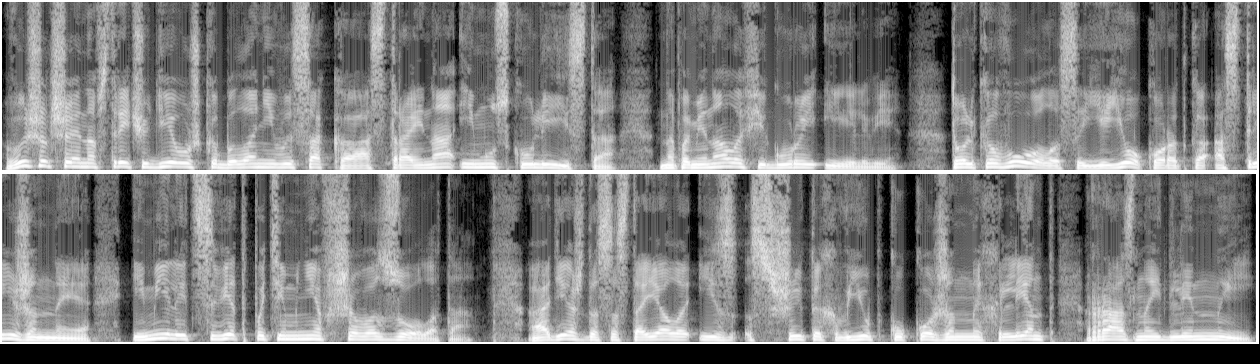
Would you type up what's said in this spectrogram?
Вышедшая навстречу девушка была невысока, стройна и мускулиста, напоминала фигурой Эльви. Только волосы ее, коротко остриженные, имели цвет потемневшего золота. Одежда состояла из сшитых в юбку кожаных лент разной длины,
